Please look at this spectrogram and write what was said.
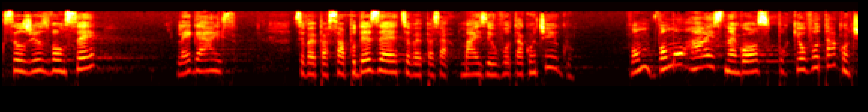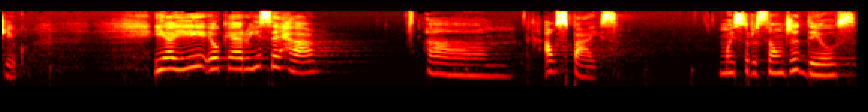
que seus dias vão ser legais. Você vai passar por deserto, você vai passar, mas eu vou estar contigo. Vamos, vamos honrar esse negócio, porque eu vou estar contigo. E aí eu quero encerrar aos pais uma instrução de Deus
